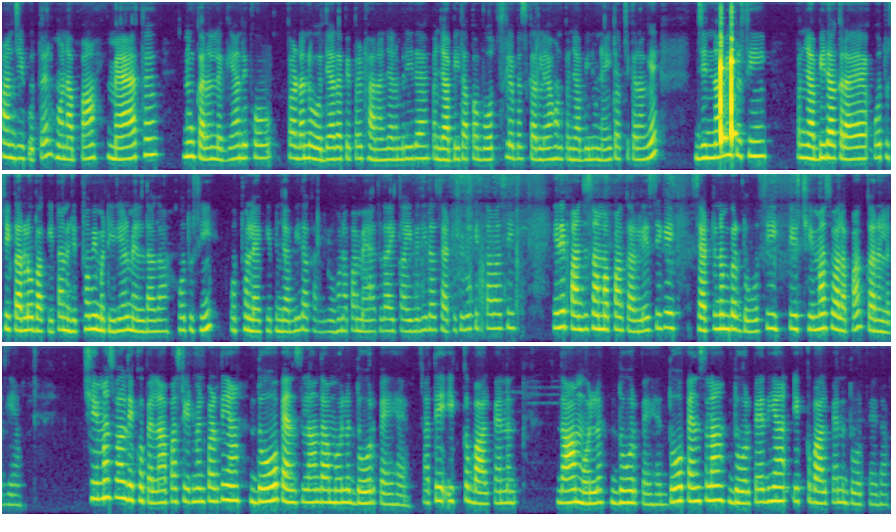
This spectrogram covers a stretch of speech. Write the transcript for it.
ਹਾਂਜੀ ਪੁੱਤਰ, ਹੁਣ ਆਪਾਂ ਮੈਥ ਨੂੰ ਕਰਨ ਲੱਗੇ ਹਾਂ। ਦੇਖੋ, ਤੁਹਾਡਾ ਨਵੋਦਿਆ ਦਾ ਪੇਪਰ 18 ਜਨਵਰੀ ਦਾ ਹੈ। ਪੰਜਾਬੀ ਤਾਂ ਆਪਾਂ ਬਹੁਤ ਸਿਲੇਬਸ ਕਰ ਲਿਆ, ਹੁਣ ਪੰਜਾਬੀ ਨੂੰ ਨਹੀਂ ਟੱਚ ਕਰਾਂਗੇ। ਜਿੰਨਾ ਵੀ ਤੁਸੀਂ ਪੰਜਾਬੀ ਦਾ ਕਰਾਇਆ ਉਹ ਤੁਸੀਂ ਕਰ ਲਓ। ਬਾਕੀ ਤੁਹਾਨੂੰ ਜਿੱਥੋਂ ਵੀ ਮਟੀਰੀਅਲ ਮਿਲਦਾ ਗਾ ਉਹ ਤੁਸੀਂ ਉੱਥੋਂ ਲੈ ਕੇ ਪੰਜਾਬੀ ਦਾ ਕਰ ਲਿਓ। ਹੁਣ ਆਪਾਂ ਮੈਥ ਦਾ ਇਕਾਈ ਵਿਧੀ ਦਾ ਸੈੱਟ ਸ਼ੁਰੂ ਕੀਤਾ ਵਾ ਸੀ। ਇਹਦੇ ਪੰਜ ਸਮ ਆਪਾਂ ਕਰ ਲਏ ਸੀਗੇ। ਸੈੱਟ ਨੰਬਰ 2 ਸੀ ਤੇ ਛੇਵਾਂ ਸਵਾਲ ਆਪਾਂ ਕਰਨ ਲੱਗੇ ਹਾਂ। ਛੇਵਾਂ ਸਵਾਲ ਦੇਖੋ, ਪਹਿਲਾਂ ਆਪਾਂ ਸਟੇਟਮੈਂਟ ਪੜ੍ਹਦੇ ਹਾਂ। ਦੋ ਪੈਨਸਲਾਂ ਦਾ ਮੁੱਲ 2 ਰੁਪਏ ਹੈ ਅਤੇ ਇੱਕ ਬਾਲ ਪੈਨ ਦਾ ਮੁੱਲ 2 ਰੁਪਏ ਹੈ। ਦੋ ਪੈਨਸਲਾਂ 2 ਰੁਪਏ ਦੀਆਂ, ਇੱਕ ਬਾਲ ਪੈਨ 2 ਰੁਪਏ ਦਾ।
